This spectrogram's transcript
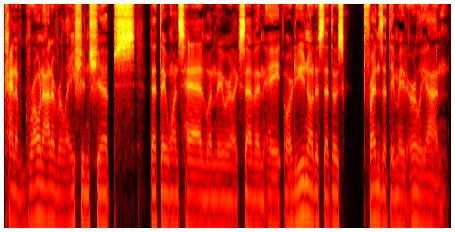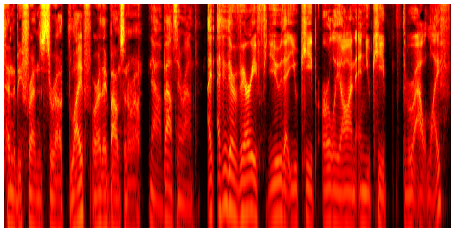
kind of grown out of relationships that they once had when they were like seven, eight, or do you notice that those friends that they made early on tend to be friends throughout life, or are they bouncing around? No, bouncing around. I, I think there are very few that you keep early on and you keep throughout life.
